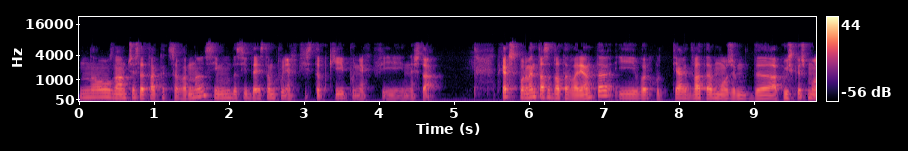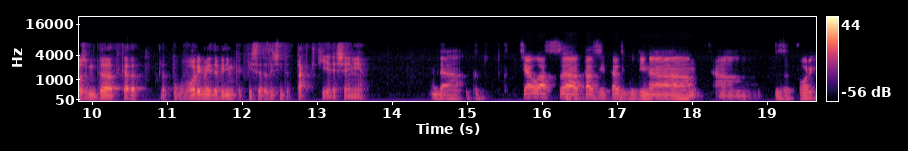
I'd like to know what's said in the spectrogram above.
но знам, че след това, като се върна, си имам да си действам по някакви стъпки, по някакви неща. Така че според мен това са двата варианта и върху тях двата можем да, ако искаш, можем да, така, да, да поговорим и да видим какви са различните тактики и решения. Да, като, като цяло аз тази, тази година а, затворих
